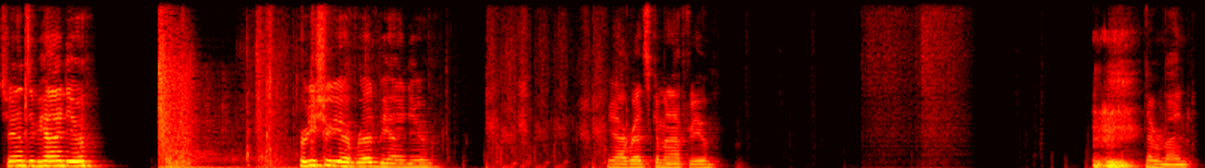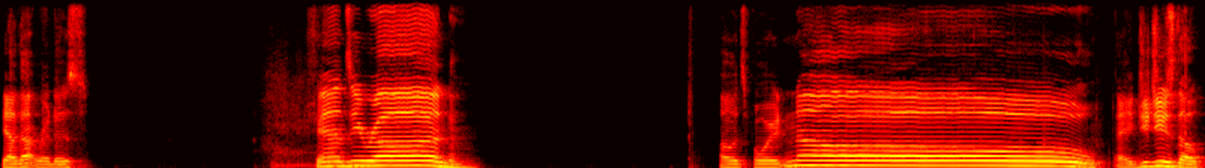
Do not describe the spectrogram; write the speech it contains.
Shanzi behind you. Pretty sure you have red behind you. Yeah, red's coming after you. Never mind. Yeah, that red is. Shanzi, run! Oh, it's void. No! Hey, GG's though.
